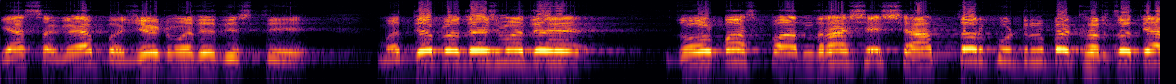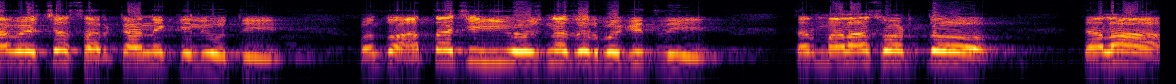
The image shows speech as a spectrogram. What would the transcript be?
या सगळ्या बजेटमध्ये दिसते. मध्य प्रदेशमध्ये जवळपास पंधराशे शहात्तर कोटी रुपये खर्च त्यावेळेच्या सरकारने केली होती. परंतु आताची ही योजना जर बघितली तर मला असं वाटतं त्याला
